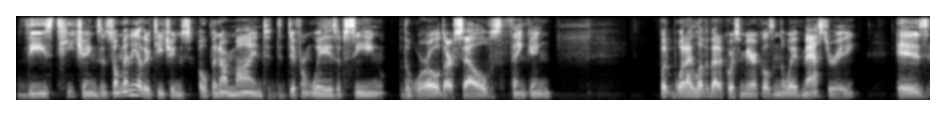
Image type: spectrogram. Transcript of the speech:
these teachings and so many other teachings open our mind to different ways of seeing the world, ourselves, thinking. But what I love about A Course in Miracles and the Way of Mastery is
